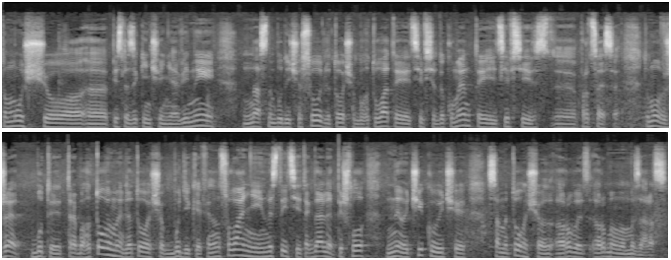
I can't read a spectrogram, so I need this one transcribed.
тому, що е, після закінчення війни у нас не буде часу для того, щоб готувати ці всі документи і ці всі е, процеси. Тому вже бути треба готовими для того, щоб будь-яке фінансування, інвестиції і так далі пішло, не очікуючи саме того, що робимо ми зараз.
